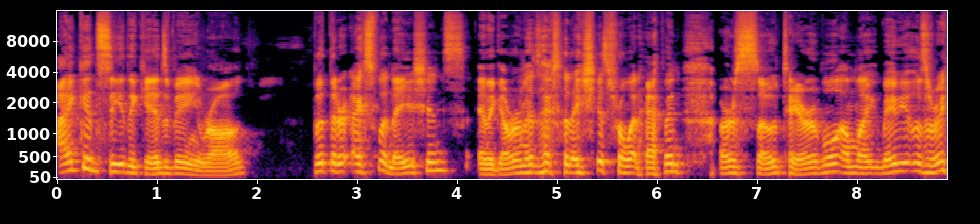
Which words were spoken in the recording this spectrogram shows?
I could see the kids being wrong. But their explanations and the government's explanations for what happened are so terrible. I'm like, maybe it was real.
